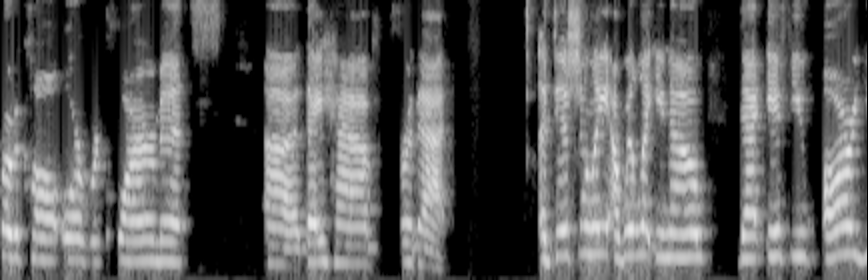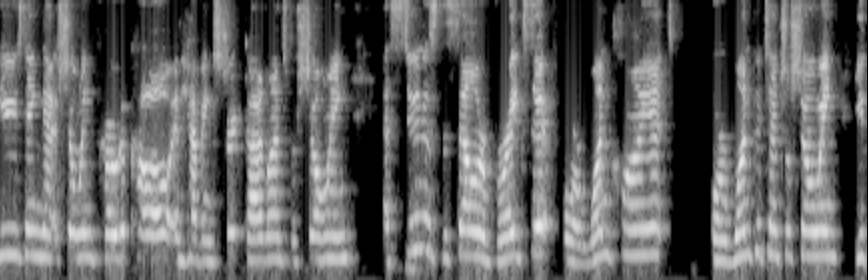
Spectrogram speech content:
protocol or requirements uh, they have for that. Additionally, I will let you know that if you are using that showing protocol and having strict guidelines for showing, as soon as the seller breaks it for one client, or one potential showing, you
